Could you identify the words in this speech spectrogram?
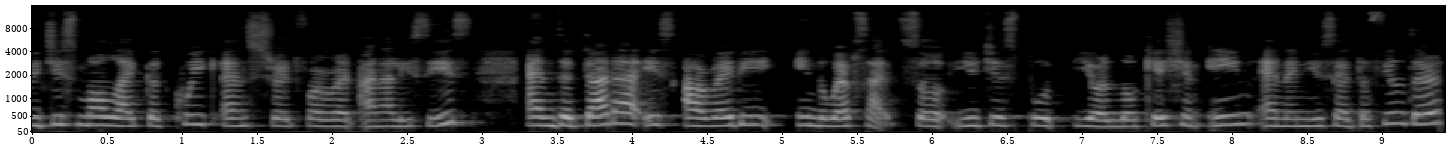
which is more like a quick and straightforward analysis. And the data is already in the website. So you just put your location in and then you set the filter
